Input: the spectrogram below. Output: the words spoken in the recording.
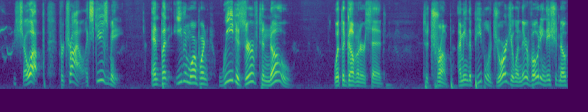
show up for trial. Excuse me. And but even more important, we deserve to know what the governor said to Trump. I mean, the people of Georgia, when they're voting, they should know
